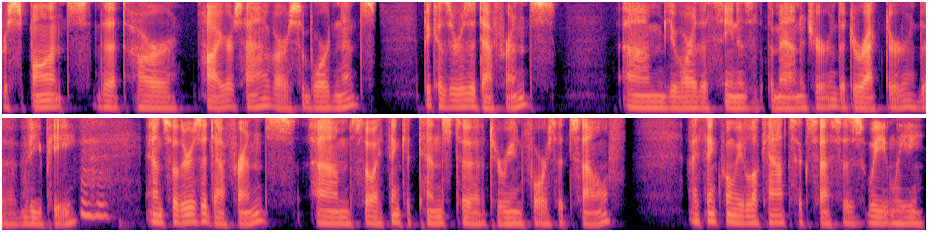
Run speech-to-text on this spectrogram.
response that our hires have, our subordinates, because there is a deference. Um, you are the seen as the manager, the director, the VP. Mm-hmm. And so there is a deference. Um, so I think it tends to, to reinforce itself. I think when we look at successes, we, we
